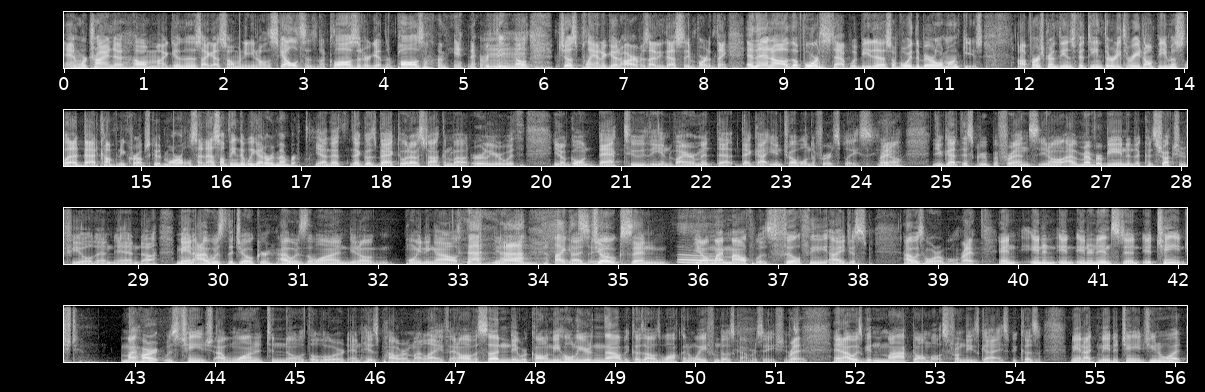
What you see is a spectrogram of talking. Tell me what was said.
And we're trying to, oh my goodness, I got so many, you know, the skeletons in the closet are getting their paws on me and everything else. Just plant a good harvest. I think that's the important thing. And then uh, the fourth step would be this avoid the barrel of monkeys. Uh, 1 Corinthians 15 33, don't be misled. Bad company corrupts good morals. And that's something that we got to remember. Yeah, that that goes back to what I was talking about earlier with, you know, going back to the environment that that got you in trouble in the first place. Right. You know, you got this group of friends. You know, I remember being in the construction field, and and uh, man, I was the joker. I was the one, you know, pointing out, you know, I uh, see it. jokes, and you know, my mouth was filthy. I just, I was horrible. Right. And in an in, in an instant, it changed my heart was changed. I wanted to know the Lord and His power in my life. And all of a sudden, they were calling me holier than thou because I was walking away from those conversations. Right. And I was getting mocked almost from these guys because, man, I made a change. You know what?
